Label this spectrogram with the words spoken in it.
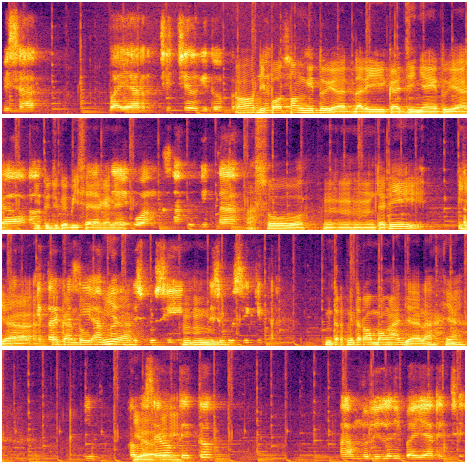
bisa bayar cicil gitu. Oh dipotong gitu ya dari gajinya itu ya, Ya, itu juga bisa ya kan ya. uang saku kita. Aso, mm-mm. jadi ya Tergantung kita tergantung sih, apa, iya, diskusi Mm-mm. diskusi kita pinter-pinter ngomong aja lah ya. kalau saya waktu itu alhamdulillah dibayarin sih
